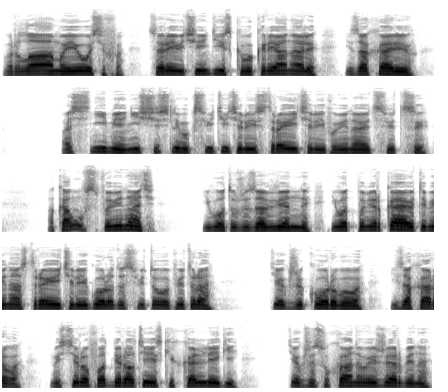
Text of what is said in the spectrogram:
Варлаама Иосифа, царевича индийского Корианале и Захарию, а с ними неисчислимых святителей и строителей поминают светцы. А кому вспоминать? И вот уже забвенны, и вот померкают имена строителей города Святого Петра, тех же Коробова и Захарова, мастеров адмиралтейских коллегий, тех же Суханова и Жербина,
